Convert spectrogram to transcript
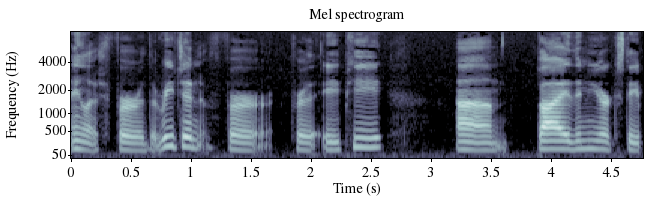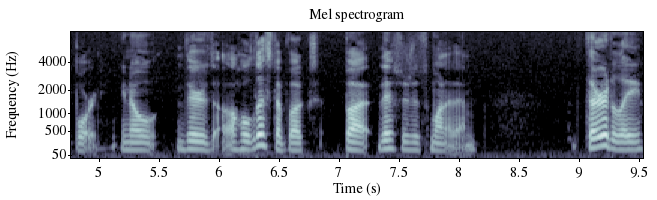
English for the region, for for AP, um, by the New York State Board. You know, there's a whole list of books, but this is just one of them. Thirdly,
